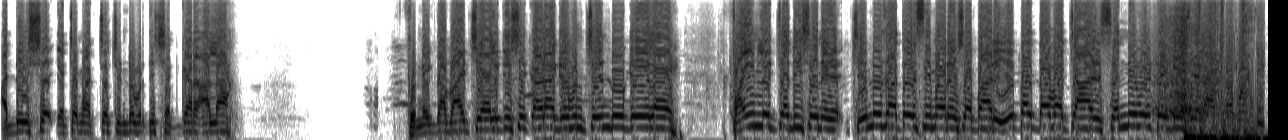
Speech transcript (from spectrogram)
अध्यक्ष याच्या मागच्या चेंडूवरती षटकार आला. पुन्हा एकदा बाटची हलकीशी काढा घेऊन चेंडू गेलाय. फाईन लेगच्या दिशेने. चेंडू जातोय सीमारेषा पार. येतात धावा चार. संधी मिळते डिझेला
